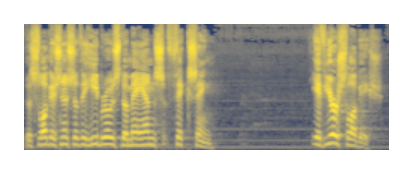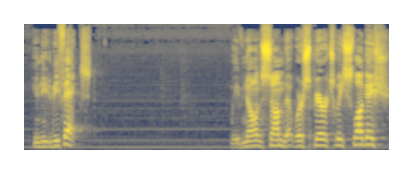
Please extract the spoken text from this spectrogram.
The sluggishness of the Hebrews demands fixing. If you're sluggish, you need to be fixed. We've known some that were spiritually sluggish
